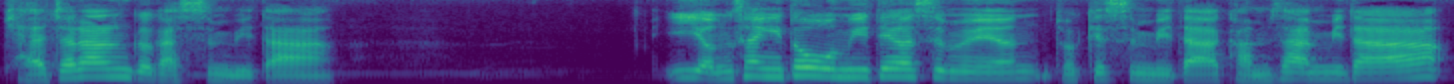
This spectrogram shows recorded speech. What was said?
잘 자라는 것 같습니다. 이 영상이 도움이 되었으면 좋겠습니다. 감사합니다.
